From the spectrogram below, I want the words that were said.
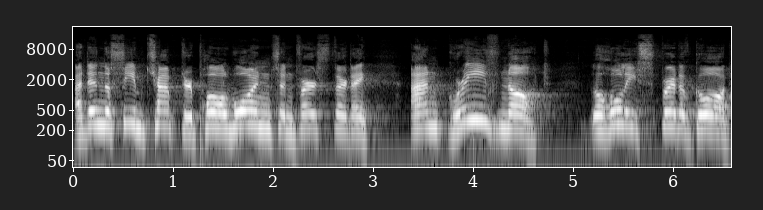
And in the same chapter, Paul warns in verse 30 and grieve not the Holy Spirit of God,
